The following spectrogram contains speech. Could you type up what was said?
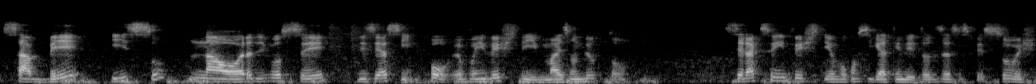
saber isso na hora de você dizer assim, pô, eu vou investir, mas onde eu tô? Será que se eu investir eu vou conseguir atender todas essas pessoas?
